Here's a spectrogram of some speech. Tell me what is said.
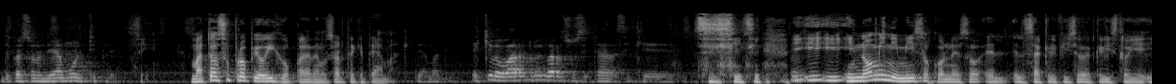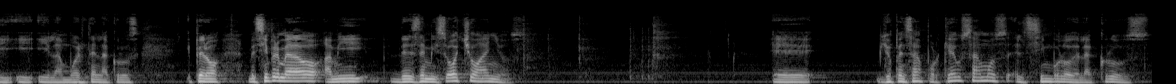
de personalidad múltiple Sí. Mató a su propio hijo para demostrarte que te ama. que te ama a ti. Es que lo, va, lo iba a resucitar, así que Sí, sí, sí. Y, y- y no minimizo con eso el, el sacrificio de Cristo y, y- la muerte en la cruz. Pero me- siempre me ha dado a mí, desde mis ocho años, eh, yo pensaba, ¿por qué usamos el símbolo de la cruz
